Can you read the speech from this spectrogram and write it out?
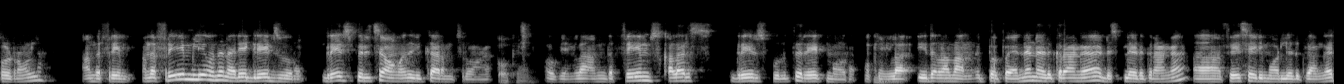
சொல்றோம்ல? அந்த ஃப்ரேம் அந்த ஃப்ரேம்லயே வந்து நிறைய கிரேட்ஸ் வரும். கிரேட்ஸ் பிரிச்சு அவங்க வந்து விற்க ஆரம்பிச்சிருவாங்க. ஓகே ஓகேங்களா? அந்த ஃப்ரேம்ஸ் கலர்ஸ் கிரேட்ஸ் பொறுத்து ரேட் மாறும். ஓகேங்களா? இதெல்லாம் தான். இப்ப இப்ப என்னென்ன எடுக்கிறாங்க? டிஸ்பிளே எடுக்கிறாங்க. ஃபேஸ் ஐடி மாடல் எடுக்கிறாங்க.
